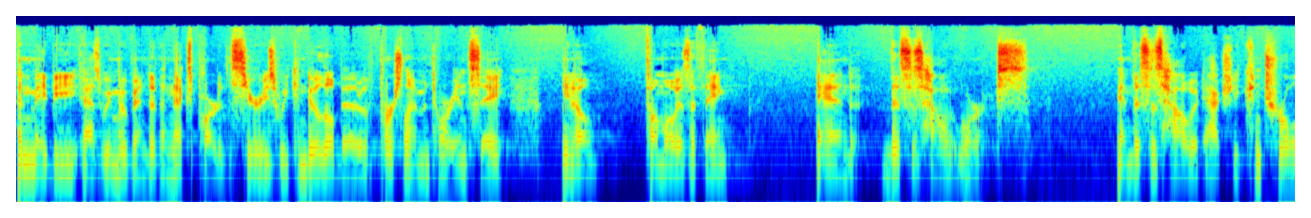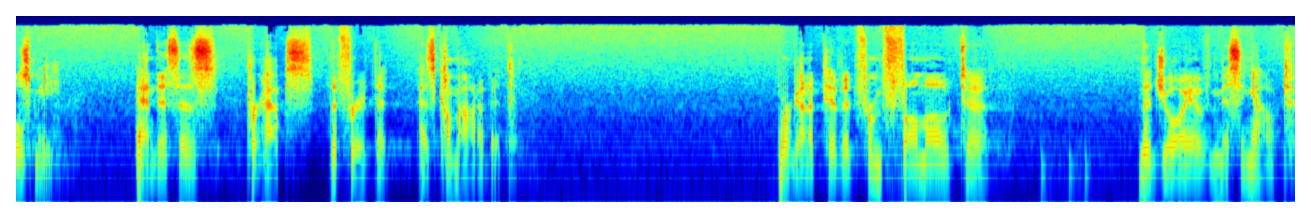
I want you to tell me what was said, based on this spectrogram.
And maybe as we move into the next part of the series, we can do a little bit of personal inventory and say, you know, FOMO is a thing, and this is how it works. And this is how it actually controls me. And this is perhaps the fruit that has come out of it. We're going to pivot from FOMO to the joy of missing out.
